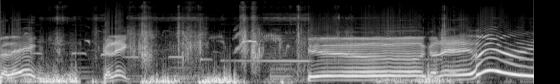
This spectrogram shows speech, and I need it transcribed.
Galing. Galing. Yeah, galing. Uy.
